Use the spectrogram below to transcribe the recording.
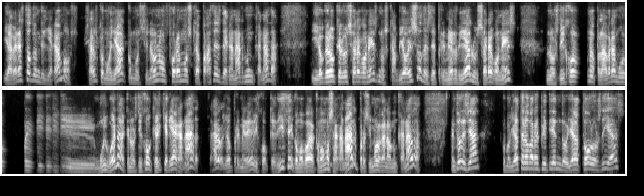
y a ver hasta dónde llegamos, ¿sabes? Como ya, como si no, no fuéramos capaces de ganar nunca nada. Y yo creo que Luis Aragonés nos cambió eso desde el primer día. Luis Aragonés nos dijo una palabra muy, muy buena, que nos dijo que él quería ganar. Claro, yo el primer día dijo, ¿qué dice? ¿Cómo, va, ¿Cómo vamos a ganar? Pero si hemos ganado nunca nada. Entonces ya, como ya te lo va repitiendo ya todos los días,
